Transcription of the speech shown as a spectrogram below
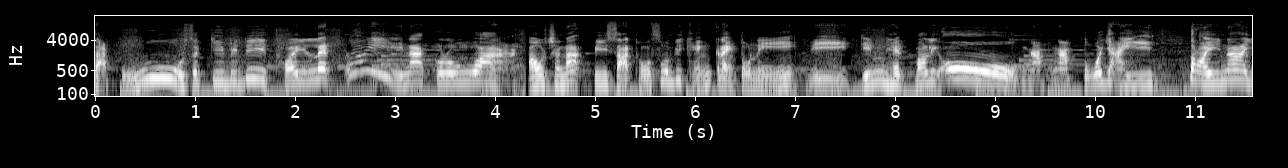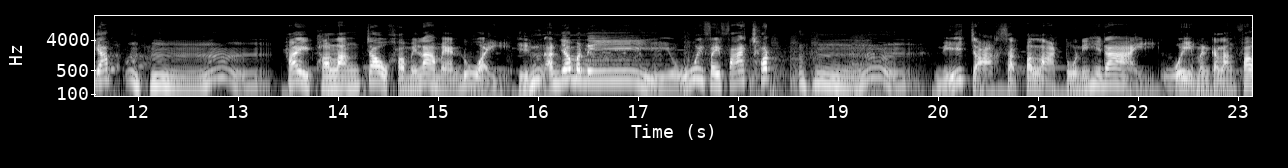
ศัพท์ อู้สกีบิดี้ทอยเลตเอ้ย น่ากลัว เอาชนะปีศาจโถส้วมที่แข็งแกร่งตัวนี้ นี่กินเห็ดมาริโอ งับงับตัวใหญ่ ต่อยหน้ายับอื้อหือให้พลังเจ้าคาเมล่าแมนด้วย หินอัญมณีอุ้ยไฟฟ้าช็อตอื้อหือหนีจากสัตว์ประหลาดตัวนี้ให้ได้อุ้ยมันกำลังเฝ้า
